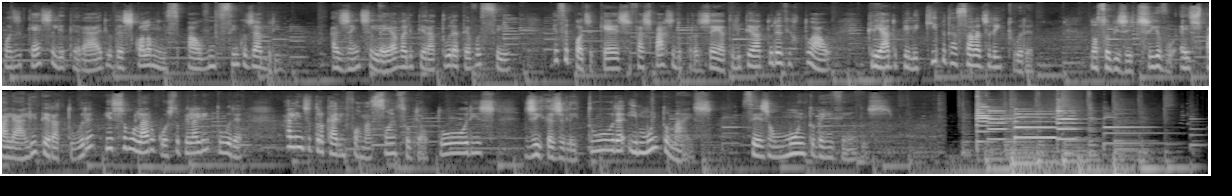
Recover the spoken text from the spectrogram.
podcast literário da Escola Municipal 25 de Abril. A gente leva a literatura até você. Esse podcast faz parte do projeto Literatura Virtual, criado pela equipe da Sala de Leitura. Nosso objetivo é espalhar literatura e estimular o gosto pela leitura, além de trocar informações sobre autores, dicas de leitura e muito mais. Sejam muito bem-vindos.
